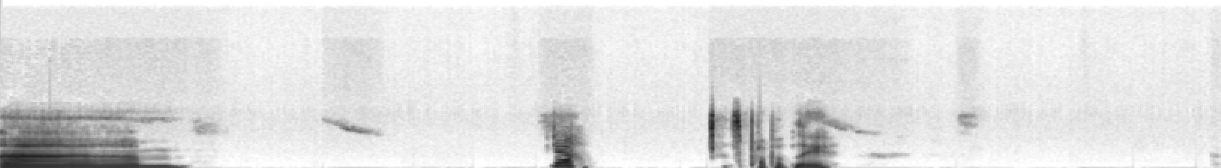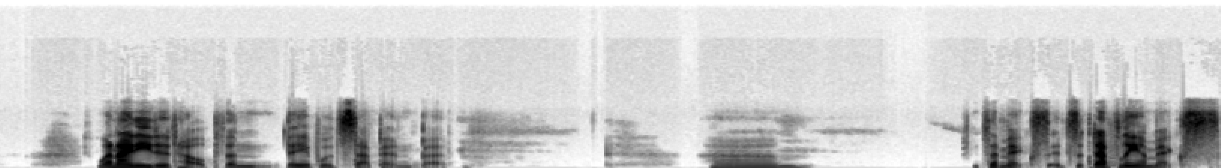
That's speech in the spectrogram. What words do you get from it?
um, yeah, it's probably when I needed help, then they would step in. But um, it's a mix. It's definitely a mix.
